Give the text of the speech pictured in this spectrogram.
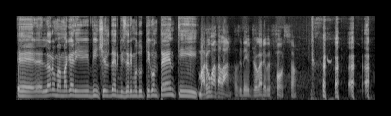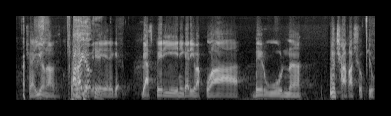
eh, la Roma magari vince il derby, saremo tutti contenti. Ma Roma-Atalanta si deve giocare per forza? cioè io no, cioè, Allora, io- vedere che Gasperini che arriva qua, Derun, non ce la faccio più.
